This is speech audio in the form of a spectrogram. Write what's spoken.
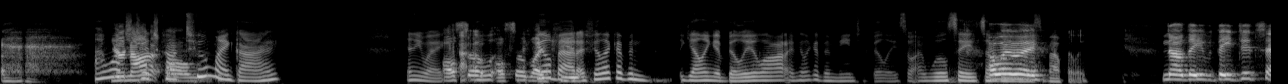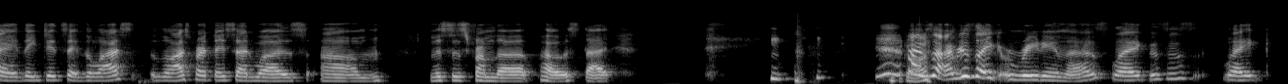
I watched not, Hitchcock too, um, my guy. Anyway, I- Also- I, will- also, I feel like, bad. he- I feel like I've been yelling at Billy a lot. I feel like I've been mean to Billy. So I will say something Oh, wait, wait. about Billy. No, they they did say they did say the last the last part they said was um this is from the post that I'm sorry, I'm just like reading this. Like this is like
